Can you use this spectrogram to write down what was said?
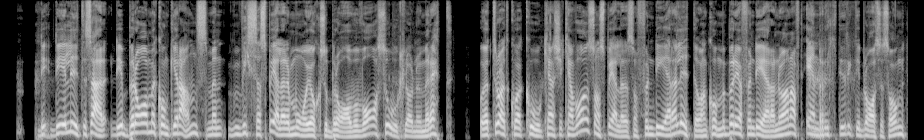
det, det är lite så här, det är bra med konkurrens, men vissa spelare mår ju också bra av att vara solklar nummer ett. Och jag tror att Kouakou kanske kan vara en sån spelare som funderar lite och han kommer börja fundera. Nu har han haft en riktigt, riktigt bra säsong.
